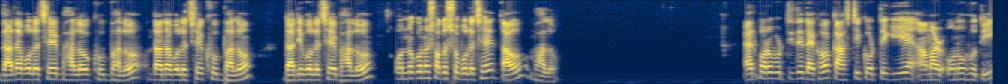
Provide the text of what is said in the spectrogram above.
দাদা বলেছে ভালো, খুব ভালো। দাদা বলেছে খুব ভালো। দাদি বলেছে ভালো। অন্য কোনো সদস্য বলেছে তাও ভালো। এর পরবর্তীতে দেখো, কাজটি করতে গিয়ে আমার অনুভূতি,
